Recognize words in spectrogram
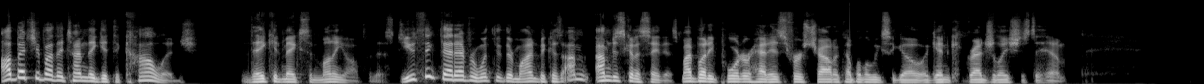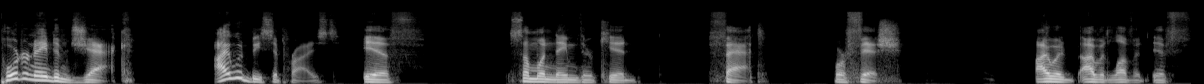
I'll bet you by the time they get to college, they could make some money off of this. Do you think that ever went through their mind? Because I'm I'm just gonna say this. My buddy Porter had his first child a couple of weeks ago. Again, congratulations to him. Porter named him Jack. I would be surprised if someone named their kid Fat or Fish. I would I would love it if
